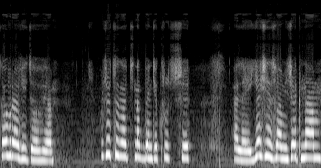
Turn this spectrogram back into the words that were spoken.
Dobra widzowie. Może ten odcinek będzie krótszy, ale ja się z wami żegnam.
